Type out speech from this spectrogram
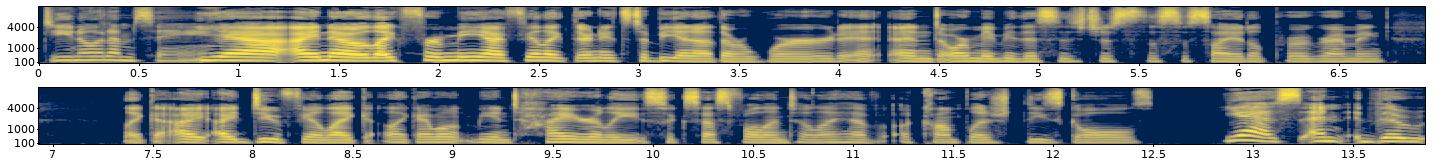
Do you know what I'm saying? Yeah, I know. Like for me, I feel like there needs to be another word, a- and or maybe this is just the societal programming. Like I, I do feel like like I won't be entirely successful until I have accomplished these goals. Yes, and the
